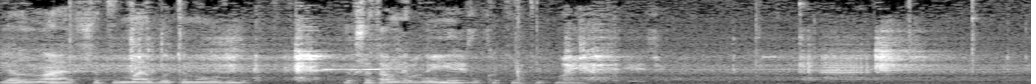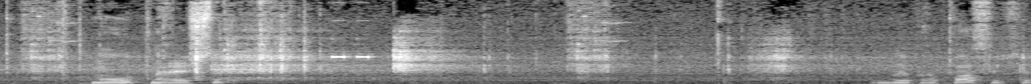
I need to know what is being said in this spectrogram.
Я знаю, що тут має бути ноутбук. Якщо там не був ноутбука, то тут має. Бояться нечего. Ноут, нарешті. Боєприпаси, все.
